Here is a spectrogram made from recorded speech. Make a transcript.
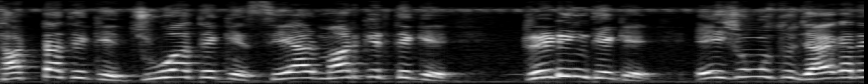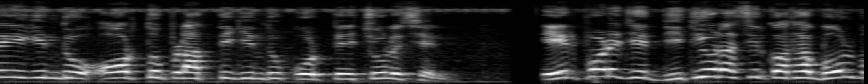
সাট্টা থেকে, জুয়া থেকে শেয়ার মার্কেট থেকে ট্রেডিং থেকে, এই সমস্ত জায়গা থেকে কিন্তু অর্থ প্রাপ্তি কিন্তু করতে চলেছেন। এরপরে যে দ্বিতীয় রাশির কথা বলব,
